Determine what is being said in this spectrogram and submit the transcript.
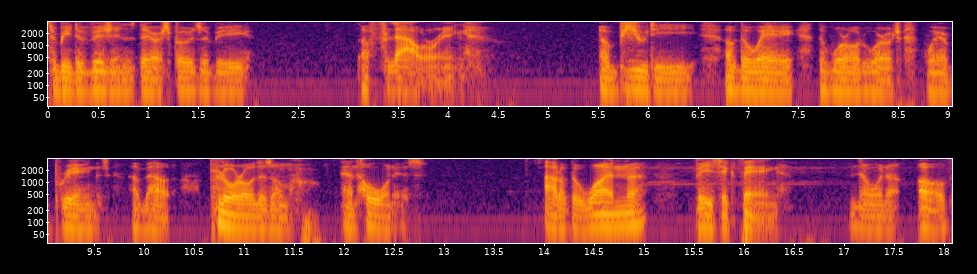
to be divisions, they are supposed to be a flowering, a beauty of the way the world works, where it brings about pluralism and wholeness out of the one basic thing known of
